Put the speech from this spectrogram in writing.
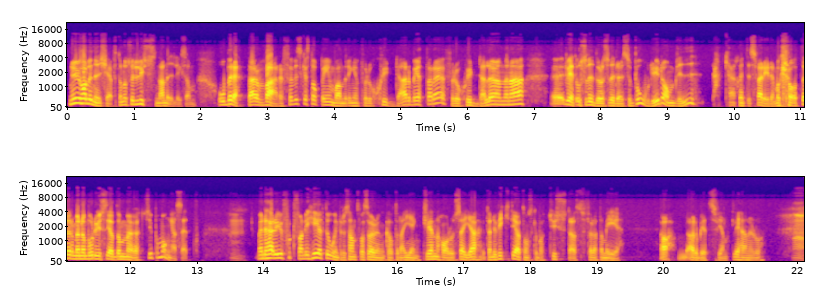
Nu håller ni käften och så lyssnar ni liksom och berättar varför vi ska stoppa invandringen för att skydda arbetare, för att skydda lönerna, eh, du vet och så vidare och så vidare. Så borde ju de bli, ja, kanske inte Sverigedemokrater, men de borde ju se att de möts ju på många sätt. Men det här är ju fortfarande helt ointressant vad Sverigedemokraterna egentligen har att säga. Utan det viktiga är att de ska bara tystas för att de är ja, arbetsfientliga här nu då. Mm.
